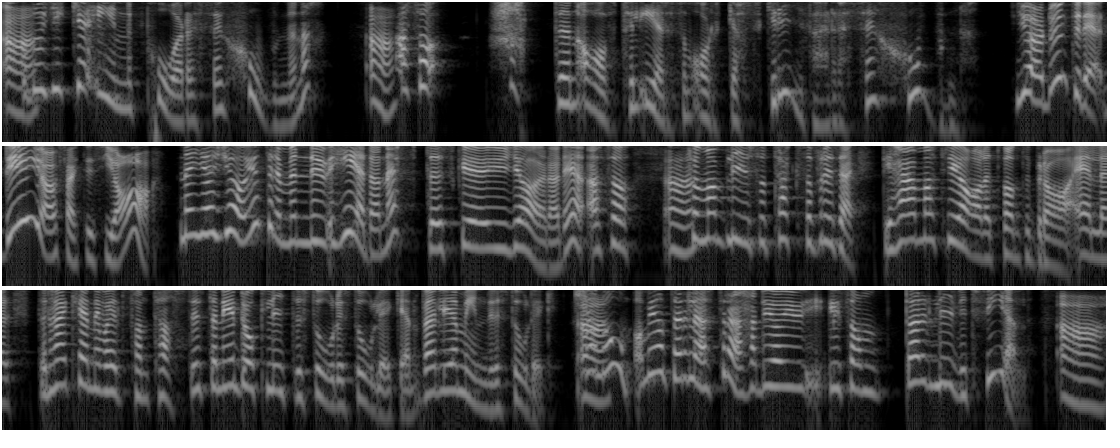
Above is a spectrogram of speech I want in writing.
Ja. Och då gick jag in på recensionerna. Ja. Alltså, hatten av till er som orkar skriva en recension. Gör du inte det? Det gör faktiskt jag. Nej jag gör ju inte det men nu efter ska jag ju göra det. Alltså, För man blir ju så tacksam för det. Så här, det här materialet var inte bra eller den här klänningen var helt fantastisk. Den är dock lite stor i storleken. Väljer mindre storlek. Kanon! Om jag inte hade läst det där hade jag ju liksom, det hade blivit fel. Ja.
